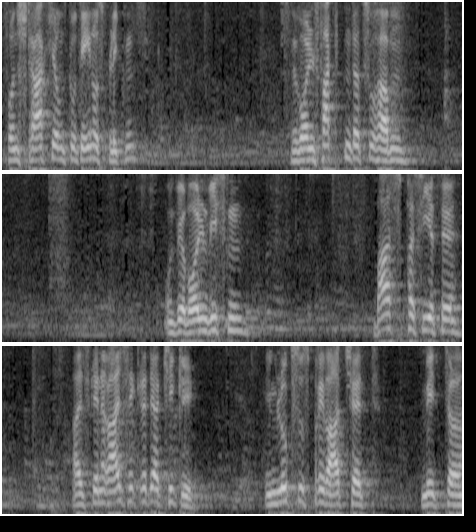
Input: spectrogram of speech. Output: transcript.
von Strache und Gudenus blicken. Wir wollen Fakten dazu haben. Und wir wollen wissen, was passierte, als Generalsekretär Kickel im Luxus-Privatjet mit äh,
